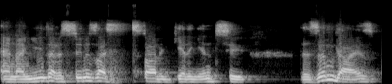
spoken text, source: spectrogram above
And I knew that as soon as I started getting into the Zim guys,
